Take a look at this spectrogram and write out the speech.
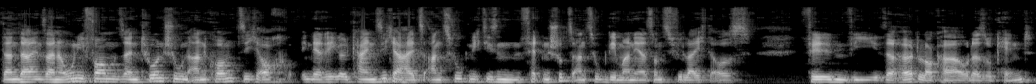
dann da in seiner Uniform und seinen Turnschuhen ankommt, sich auch in der Regel keinen Sicherheitsanzug, nicht diesen fetten Schutzanzug, den man ja sonst vielleicht aus Filmen wie The Hurt Locker oder so kennt,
